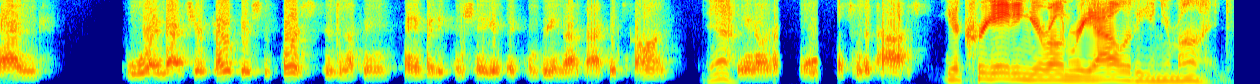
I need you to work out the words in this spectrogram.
And when that's your focus, of course, there's nothing anybody can say that can bring that back. It's gone. Yeah. You know, that's, in the past. You're creating your own reality in your mind.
